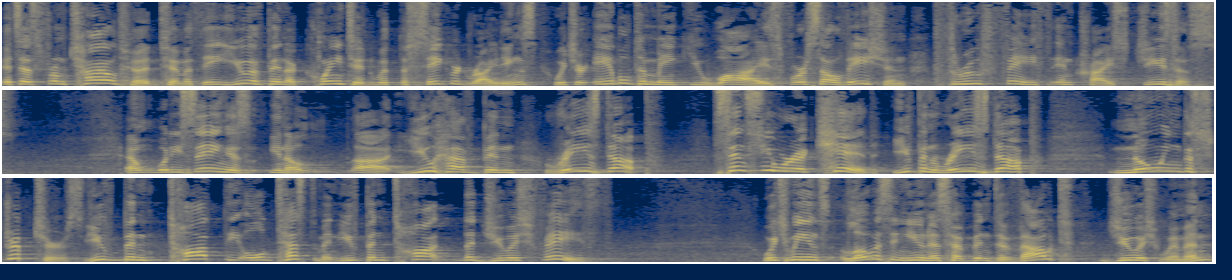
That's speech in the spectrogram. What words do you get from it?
It says, From childhood, Timothy, you have been acquainted with the sacred writings, which are able to make you wise for salvation through faith in Christ Jesus. And what he's saying is, you know, uh, you have been raised up since you were a kid, you've been raised up knowing the scriptures. You've been taught the Old Testament. You've been taught the Jewish faith. Which means Lois and Eunice have been devout Jewish women,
